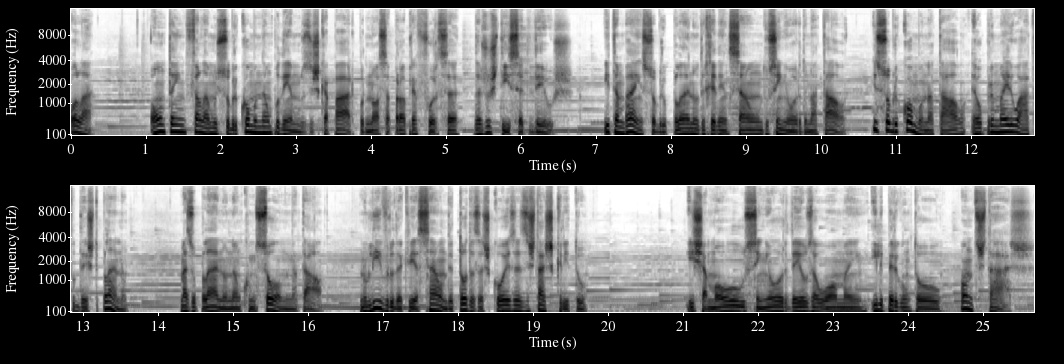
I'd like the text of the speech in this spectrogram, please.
Olá! Ontem falamos sobre como não podemos escapar por nossa própria força da justiça de Deus, e também sobre o plano de redenção do Senhor do Natal, e sobre como o Natal é o primeiro ato deste plano. Mas o plano não começou no Natal. No livro da criação de todas as coisas está escrito: E chamou o Senhor Deus ao homem e lhe perguntou: Onde estás?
